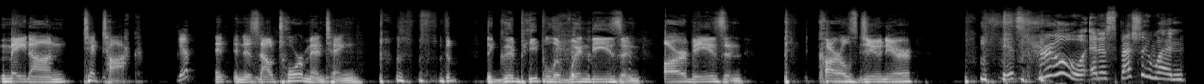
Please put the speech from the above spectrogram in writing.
made on TikTok. And, and is now tormenting the, the good people of Wendy's and Arby's and Carl's Jr. It's true. And especially when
